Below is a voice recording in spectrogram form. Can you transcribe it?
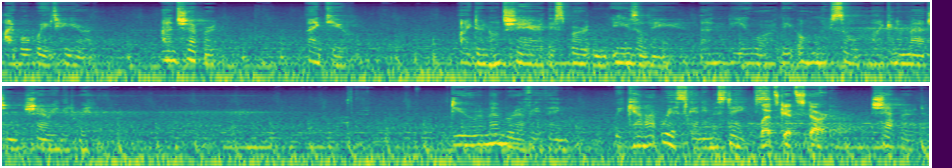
I will wait here. And Shepard, thank you. I do not share this burden easily, and you are the only soul I can imagine sharing it with. Do you remember everything? We cannot risk any mistakes. Let's get started. Shepard.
